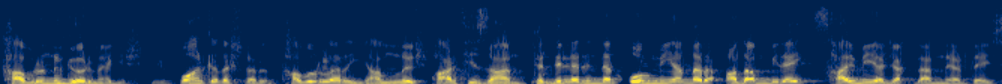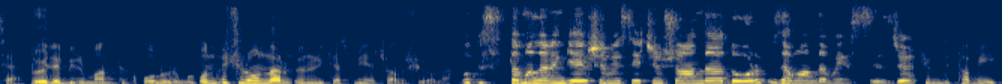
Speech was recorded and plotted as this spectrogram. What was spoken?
Tavrını görmek istiyor. Bu arkadaşların tavırları yanlış, partizan, kendilerinden olmayanları adam bile saymayacaklar neredeyse. Böyle bir mantık olur mu? Onun için onların önünü kesmeye çalışıyorlar. Bu kısıtlamaların gevşemesi için şu anda doğru bir zamanda mıyız sizce? Şimdi tabii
